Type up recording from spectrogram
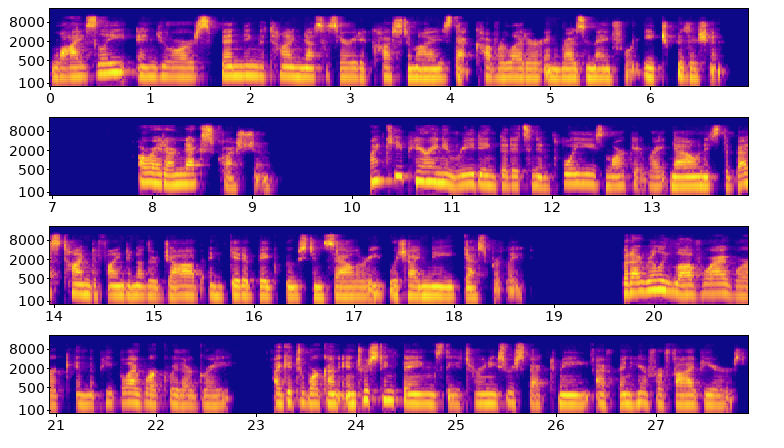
wisely and you're spending the time necessary to customize that cover letter and resume for each position. All right, our next question. I keep hearing and reading that it's an employee's market right now, and it's the best time to find another job and get a big boost in salary, which I need desperately. But I really love where I work, and the people I work with are great. I get to work on interesting things. The attorneys respect me. I've been here for five years.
